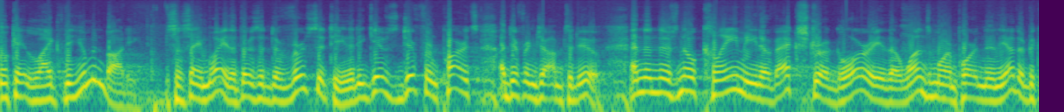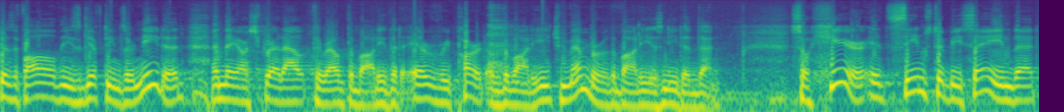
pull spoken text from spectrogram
Okay, like the human body. It's the same way that there's a diversity, that he gives different parts a different job to do. And then there's no claiming of extra glory that one's more important than the other, because if all these giftings are needed and they are spread out throughout the body, that every part of the body, each member of the body is needed then. So here it seems to be saying that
